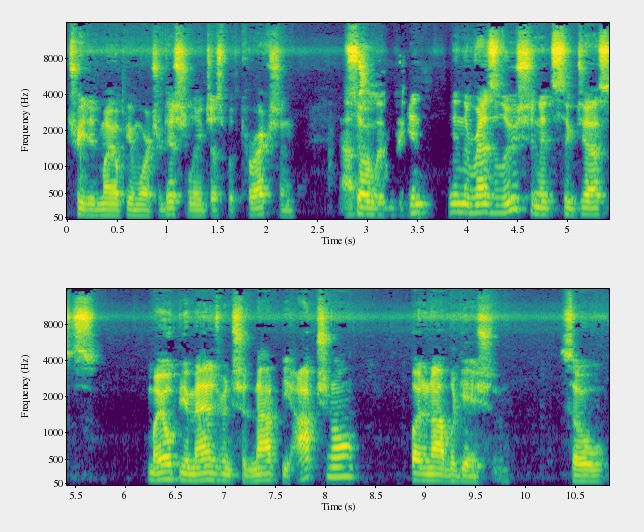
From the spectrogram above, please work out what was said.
treated myopia more traditionally just with correction. Absolutely. So in, in the resolution, it suggests myopia management should not be optional, but an obligation. So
